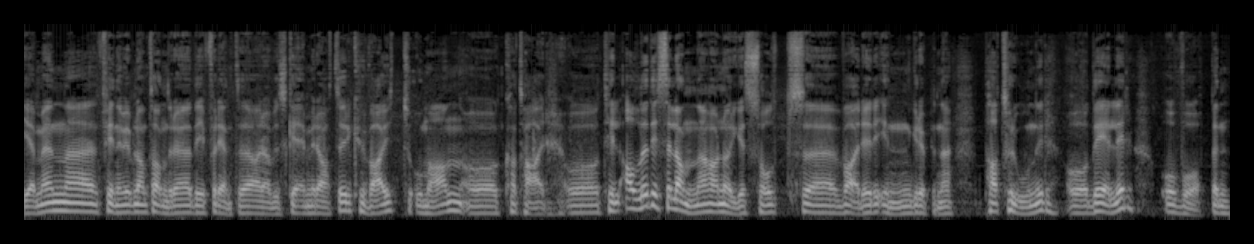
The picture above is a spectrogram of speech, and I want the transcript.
Jemen, finner vi bl.a. De forente arabiske emirater, Kuwait, Oman og Qatar. Og til alle disse landene har Norge solgt varer innen gruppene patroner og deler, og våpen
